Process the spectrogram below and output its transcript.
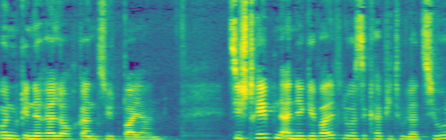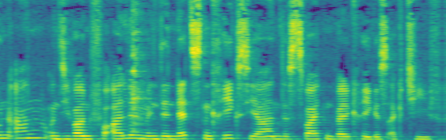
und generell auch ganz Südbayern. Sie strebten eine gewaltlose Kapitulation an und sie waren vor allem in den letzten Kriegsjahren des Zweiten Weltkrieges aktiv.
